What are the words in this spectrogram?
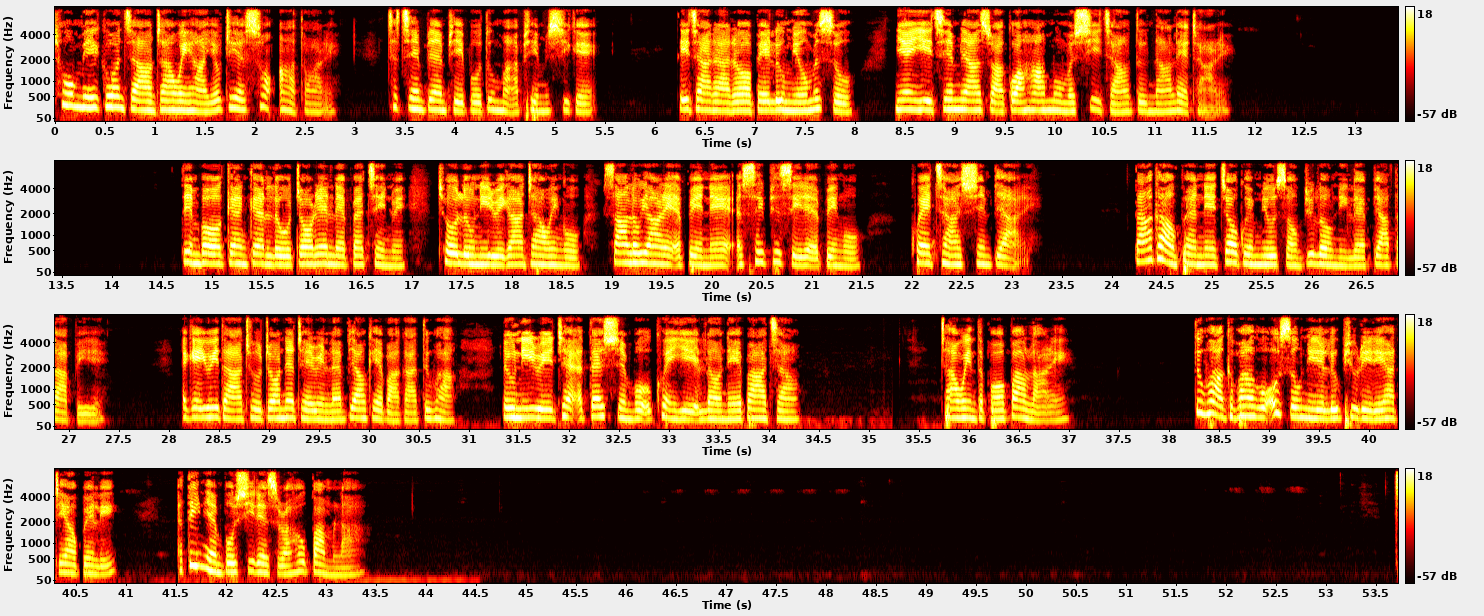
ထိုမေးခွန်းကြောင့်ဒါဝင်ဟာရုတ်တရက်ဆွန့်အားသွားတယ်။ချက်ချင်းပြန်ဖြေဖို့သူ့မှာအဖြေမရှိခဲ့။သေချာတာတော့ဘယ်လူမျိုးမဆိုဉာဏ်ရည်ချင်းများစွာကွာဟမှုမရှိကြောင်းသူနားလည်ထားတယ်။ တင်ပေါ်ကန်ကက်လိုတော်တဲ့လက်ပတ်ချိန်တွင်ထိုလူနီတွေကဒါဝင်ကိုစားလို့ရတဲ့အပင်နဲ့အဆိပ်ဖြစ်စေတဲ့အပင်ကိုခွဲခြားရှင်းပြတယ်။တားကောင်ဖက်နဲ့ကြော့ခွဲမျိုးစုံပြုလုပ်နေလဲပြသပေးတယ်။အကယ်၍သာထိုတော်နဲ့ထဲတွင်လမ်းပြောင်းခဲ့ပါကသူဟာလူနီတွေထက်အသက်ရှင်ဖို့အခွင့်အရေးအလွန်နှဲပါကြောင်းဒါဝင်သဘောပေါက်လာတယ်။သူဟာကဘာကိုအုပ်စိုးနေတဲ့လူဖြူတွေတွေကတယောက်ပဲလေ။အသိဉာဏ်ပိုရှိတယ်ဆိုတာဟုတ်ပါမလား။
